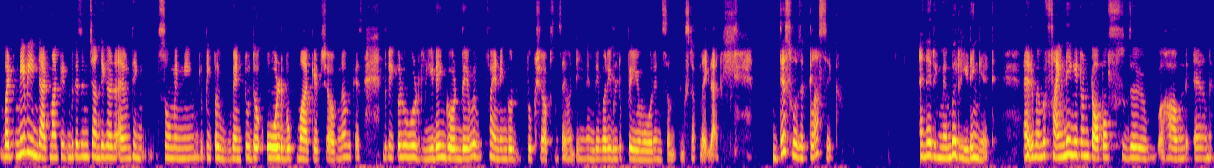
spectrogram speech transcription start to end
but maybe in that market because in chandigarh i don't think so many people went to the old book market shop no? Because the people who were reading good they were finding good bookshops in 17 and they were able to pay more and something stuff like that. This was a classic. And i remember reading it. I remember finding it on top of the hound and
